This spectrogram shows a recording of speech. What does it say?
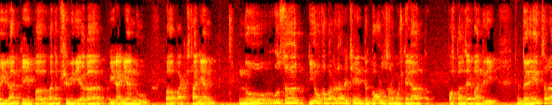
په ایران کې په هدف شوی دی هغه ایرانیانو پاکستانیان نو اوس یو خبردار چې د دوه سره مشکلات په خپل ځای باندې دي د هند سره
